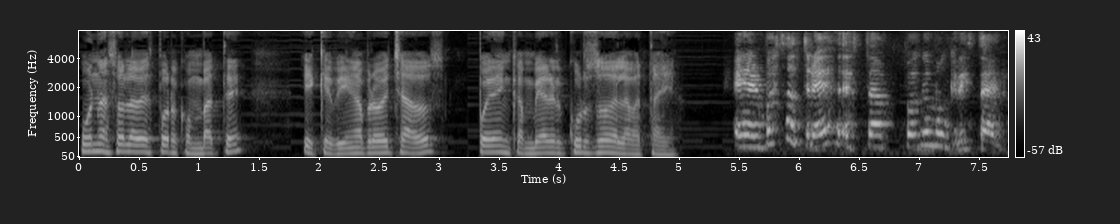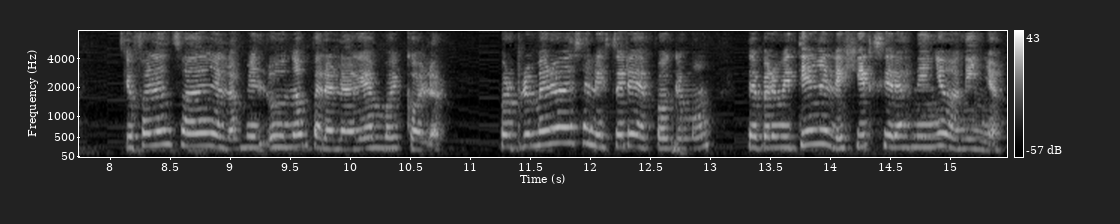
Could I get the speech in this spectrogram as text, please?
una sola vez por combate y que bien aprovechados pueden cambiar el curso de la batalla. En el puesto 3 está Pokémon Cristal, que fue lanzado en el 2001 para la Game Boy Color. Por primera vez en la historia de Pokémon, te permitían elegir si eras niño o niña.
